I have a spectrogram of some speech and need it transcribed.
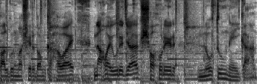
ফাল্গুন মাসের দমকা হাওয়ায় না হয় উড়ে যাক শহরের নতুন এই গান।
